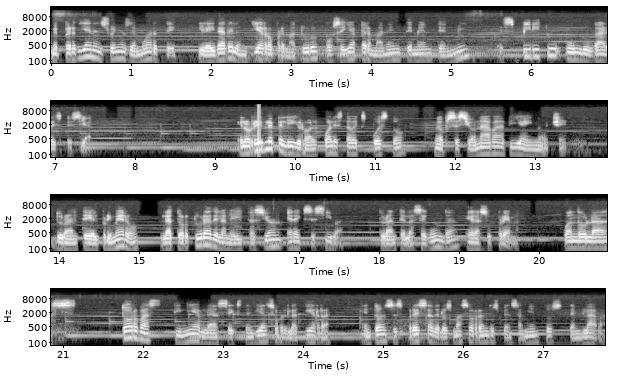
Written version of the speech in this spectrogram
me perdían en sueños de muerte y la idea del entierro prematuro poseía permanentemente en mi espíritu un lugar especial. El horrible peligro al cual estaba expuesto me obsesionaba día y noche. Durante el primero, la tortura de la meditación era excesiva, durante la segunda era suprema. Cuando las torvas tinieblas se extendían sobre la tierra, entonces presa de los más horrendos pensamientos temblaba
